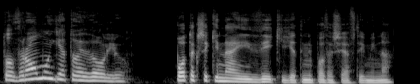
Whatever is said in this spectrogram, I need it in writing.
το δρόμο για το εδόλιο. Πότε ξεκινάει η δίκη για την υπόθεση αυτή, Μίνα;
